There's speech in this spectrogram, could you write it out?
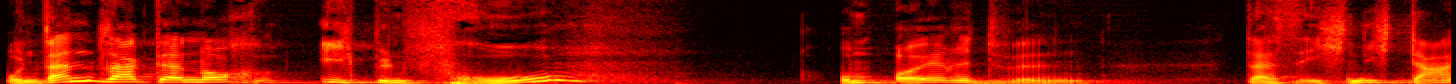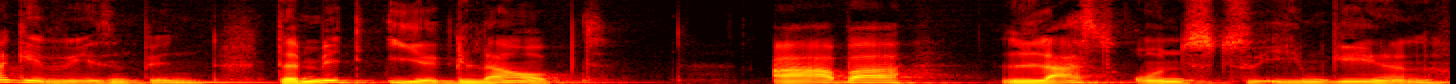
Und dann sagt er noch, ich bin froh um euretwillen, dass ich nicht da gewesen bin, damit ihr glaubt. Aber lass uns zu ihm gehen.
